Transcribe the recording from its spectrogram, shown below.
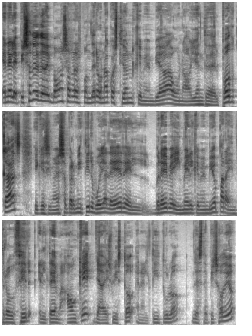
En el episodio de hoy vamos a responder a una cuestión que me enviaba una oyente del podcast y que si me vais a permitir voy a leer el breve email que me envió para introducir el tema, aunque ya habéis visto en el título de este episodio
